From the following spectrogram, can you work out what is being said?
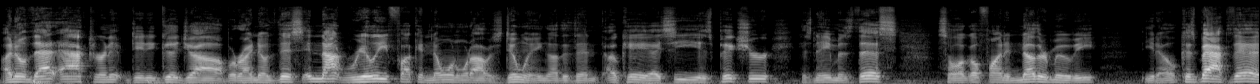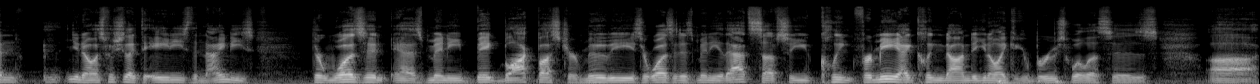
I know that actor in it did a good job, or I know this, and not really fucking knowing what I was doing, other than okay, I see his picture, his name is this, so I'll go find another movie, you know, because back then, you know, especially like the '80s, the '90s there wasn't as many big blockbuster movies. There wasn't as many of that stuff. So you cling for me, I clinged on to you know like your Bruce Willis's. Uh,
